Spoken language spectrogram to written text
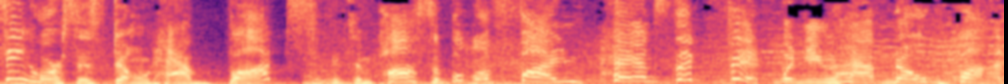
Seahorses don't have butts. It's impossible to find pants that fit when you have no butt.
